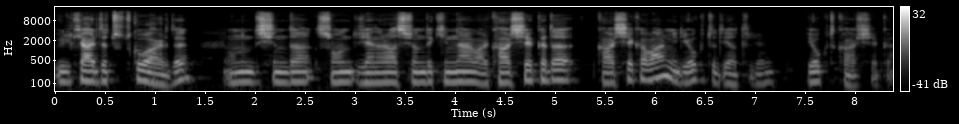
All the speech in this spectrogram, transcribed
Ülker'de Tutku vardı. Onun dışında son jenerasyonda kimler var? Karşıyaka'da Karşıyaka var mıydı? Yoktu diye hatırlıyorum. Yoktu Karşıyaka.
